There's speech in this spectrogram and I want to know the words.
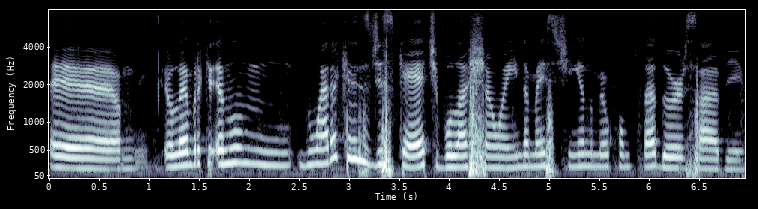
É, eu lembro que eu não, não era aqueles disquete, bolachão ainda, mas tinha no meu computador, sabe?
